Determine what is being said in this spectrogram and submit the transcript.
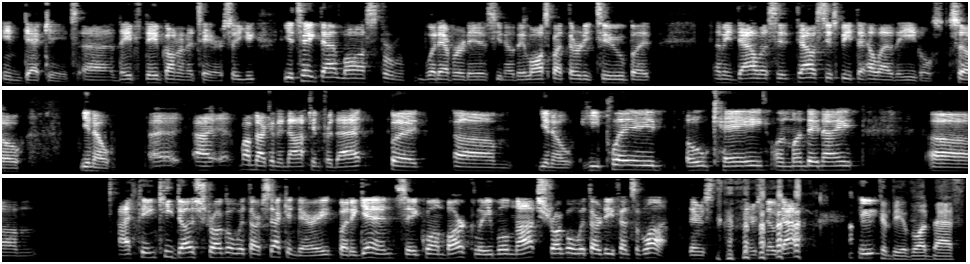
in decades. Uh, they've they've gone on a tear. So you you take that loss for whatever it is. You know, they lost by thirty two, but I mean Dallas it, Dallas just beat the hell out of the Eagles. So you know, I, I I'm not going to knock him for that, but um, you know, he played okay on Monday night. Um, I think he does struggle with our secondary, but again, Saquon Barkley will not struggle with our defensive line. There's there's no doubt. He Could be a bloodbath.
